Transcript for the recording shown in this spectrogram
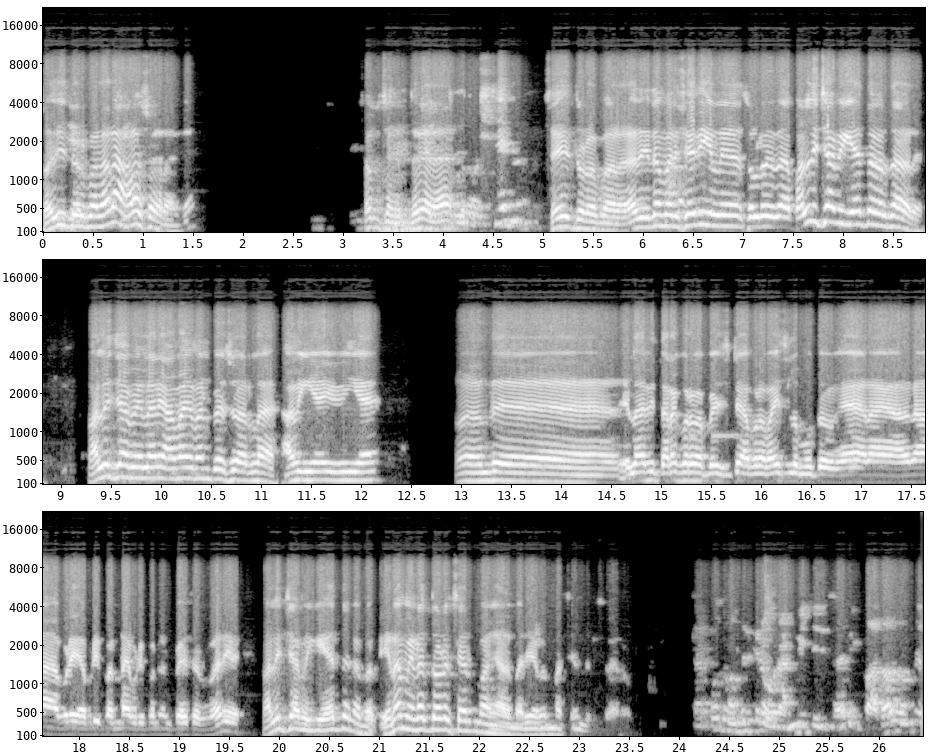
செய்தி தொடர்பாளர். ஆலோசகராங்க செய்தி தொடர்பாளர். அது இந்த மாதிரி செய்திகள் சொல்றது? பழனிசாமிக்கு ஏத்தவர் தான் அவரு. பழனிசாமி எல்லாரையும் அவன் பேசுவார்ல. அவங்க இவங்க வந்து எல்லாரையும் தரக்குறைவா பேசிட்டு அப்புறம் வயசுல மூத்தவங்க நான் அதெல்லாம் அப்படி அப்படி பண்ண இப்படி பண்ணேன்னு பேசுற மாதிரி பழனிசாமிக்கு ஏத்த நபர். இனம் இனத்தோட சேர்ப்பாங்க அது மாதிரி இடமா சேர்ந்துருக்காரு தற்போது வந்திருக்கிற ஒரு அண்மை செய்தி சார் இப்ப அதாவது வந்து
